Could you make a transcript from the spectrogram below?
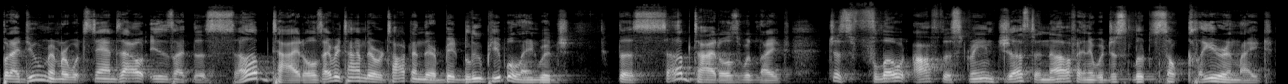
But I do remember what stands out is like the subtitles. Every time they were talking in their big blue people language, the subtitles would like just float off the screen just enough and it would just look so clear and like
